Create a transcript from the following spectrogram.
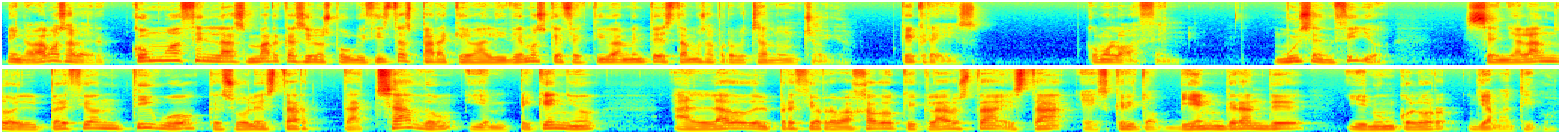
Venga, vamos a ver, ¿cómo hacen las marcas y los publicistas para que validemos que efectivamente estamos aprovechando un chollo? ¿Qué creéis? ¿Cómo lo hacen? Muy sencillo, señalando el precio antiguo que suele estar tachado y en pequeño al lado del precio rebajado que claro está está escrito bien grande y en un color llamativo.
